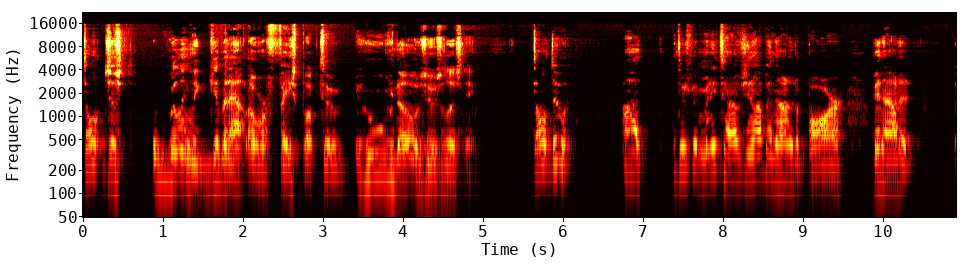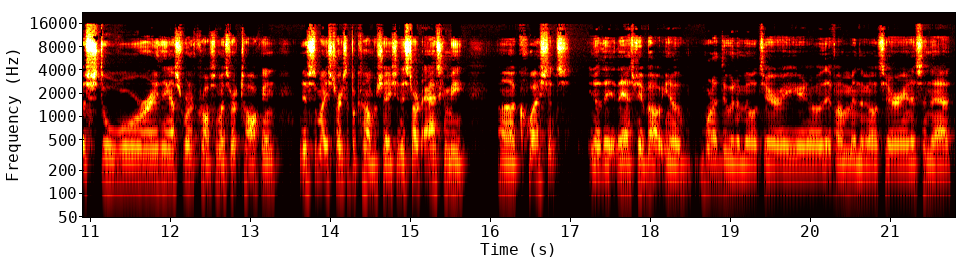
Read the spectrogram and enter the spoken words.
Don't just willingly give it out over Facebook to who knows who's listening. Don't do it. Uh, there's been many times, you know, I've been out at a bar, been out at a store or anything else, run across somebody, start talking. If somebody strikes up a conversation, they start asking me uh, questions. You know, they, they ask me about, you know, what I do in the military, you know, if I'm in the military and this and that.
